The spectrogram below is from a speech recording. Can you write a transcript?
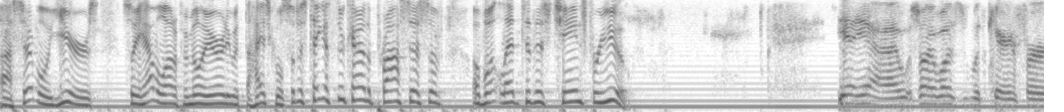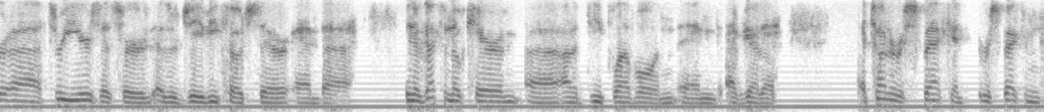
uh, several years. So you have a lot of familiarity with the high school. So just take us through kind of the process of, of what led to this change for you. Yeah, yeah. So I was with Karen for uh, three years as her as her JV coach there, and uh, you know, got to know Karen uh, on a deep level, and and I've got a a ton of respect and respect and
